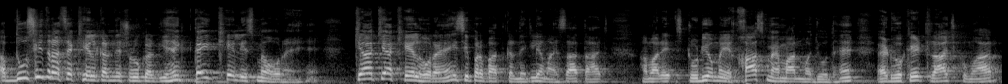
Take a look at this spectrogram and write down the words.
अब दूसरी तरह से खेल करने शुरू कर दिए हैं, कई खेल इसमें हो रहे हैं। क्या क्या खेल हो रहे हैं, इसी पर बात करने के लिए हमारे साथ आज हमारे स्टूडियो में एक खास मेहमान मौजूद हैं, एडवोकेट राजकुमार,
